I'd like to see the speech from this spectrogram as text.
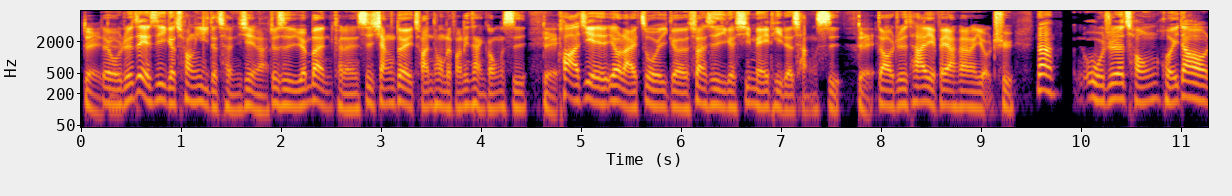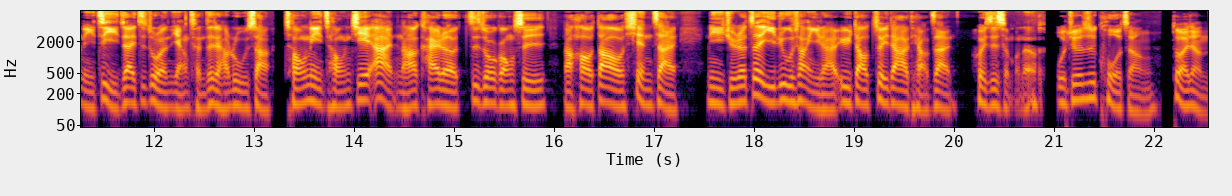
对对，我觉得这也是一个创意的呈现啊，就是原本可能是相对传统的房地产公司，对，跨界又来做一个算是一个新媒体的尝试，对，对，我觉得它也非常非常有趣。那我觉得从回到你自己在制作人养成这条路上，从你从接案，然后开了制作公司，然后到现在，你觉得这一路上以来遇到最大的挑战会是什么呢？我觉得是扩张，对我来讲。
